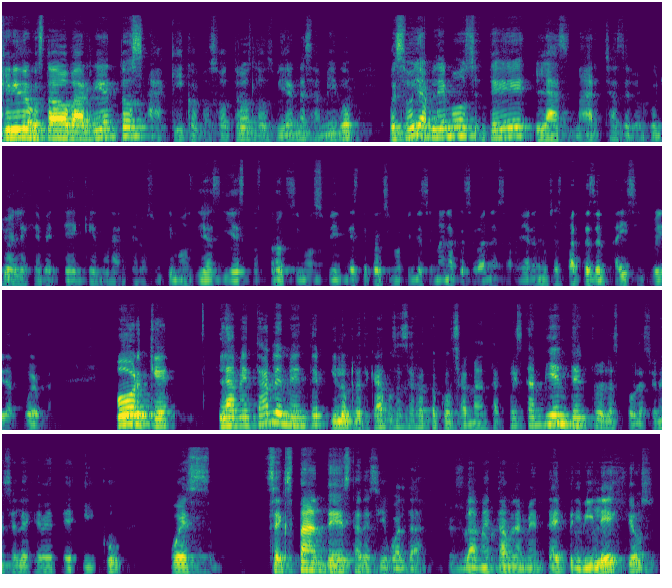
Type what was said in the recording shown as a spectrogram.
Querido Gustavo Barrientos, aquí con nosotros los viernes, amigo. Pues hoy hablemos de las marchas del orgullo LGBT que durante los últimos días y estos próximos este próximo fin de semana pues se van a desarrollar en muchas partes del país, incluida Puebla. Porque lamentablemente, y lo platicábamos hace rato con Samantha, pues también dentro de las poblaciones LGBTIQ, pues se expande esta desigualdad. Lamentablemente, hay privilegios,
